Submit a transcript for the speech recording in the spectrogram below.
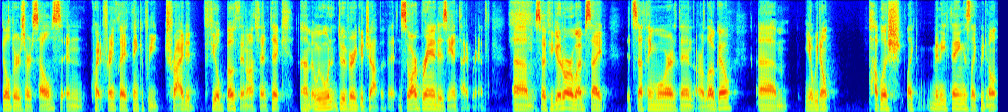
builders ourselves, and quite frankly, I think if we try to feel both inauthentic, um, and we wouldn't do a very good job of it. And so our brand is anti-brand. Um, so if you go to our website, it's nothing more than our logo. Um, you know, we don't publish like many things. Like we don't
